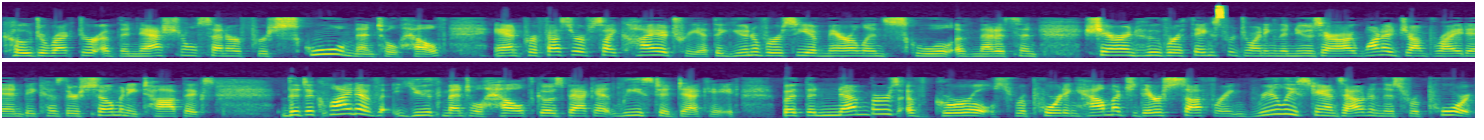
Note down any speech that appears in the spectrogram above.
co-director of the National Center for School Mental Health and professor of psychiatry at the University of Maryland School of Medicine. Sharon Hoover, thanks for joining the news hour. I want to jump right in because there's so many topics. The decline of youth mental health goes back at least a decade, but the numbers of girls reporting how much they're suffering really stands out in this report.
